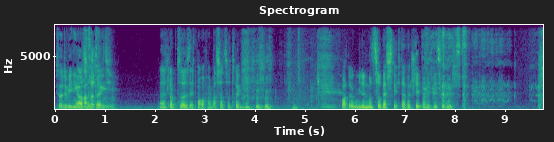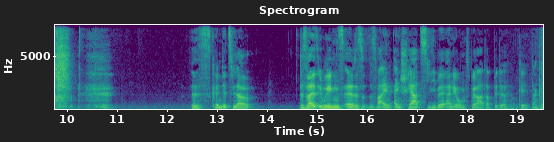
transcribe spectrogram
ich sollte weniger Ja, Wasser trinken. Ja, ich glaube, du solltest echt mal aufhören, Wasser zu trinken. Macht irgendwie den Mund so wässrig, da versteht man dich nicht so gut. Das könnte jetzt wieder. Das war jetzt übrigens, äh, das, das war ein, ein Scherz, liebe Ernährungsberater, bitte. Okay, danke.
